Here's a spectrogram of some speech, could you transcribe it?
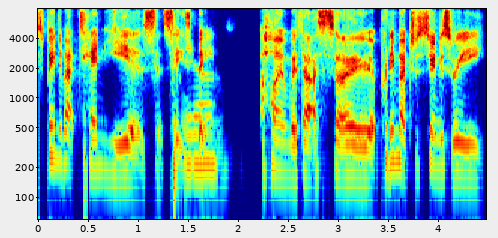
it's been about 10 years since he's yeah. been home with us so pretty much as soon as we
